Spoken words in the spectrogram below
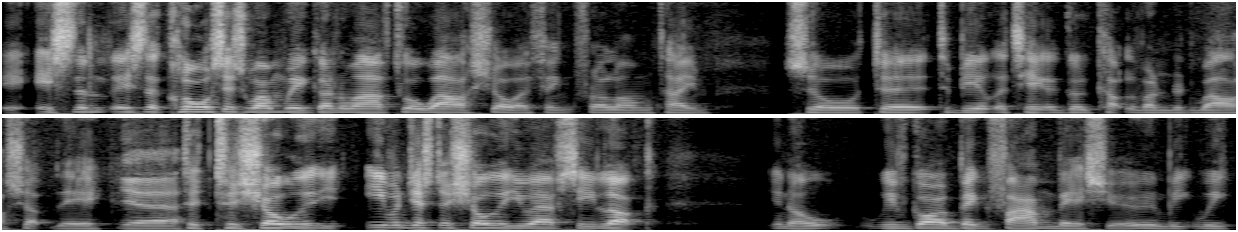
It's the it's the closest one we're going to have to a Welsh show, I think, for a long time. So to to be able to take a good couple of hundred Welsh up there, Yeah. to, to show that even just to show the UFC, look, you know, we've got a big fan base here, and we, we,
